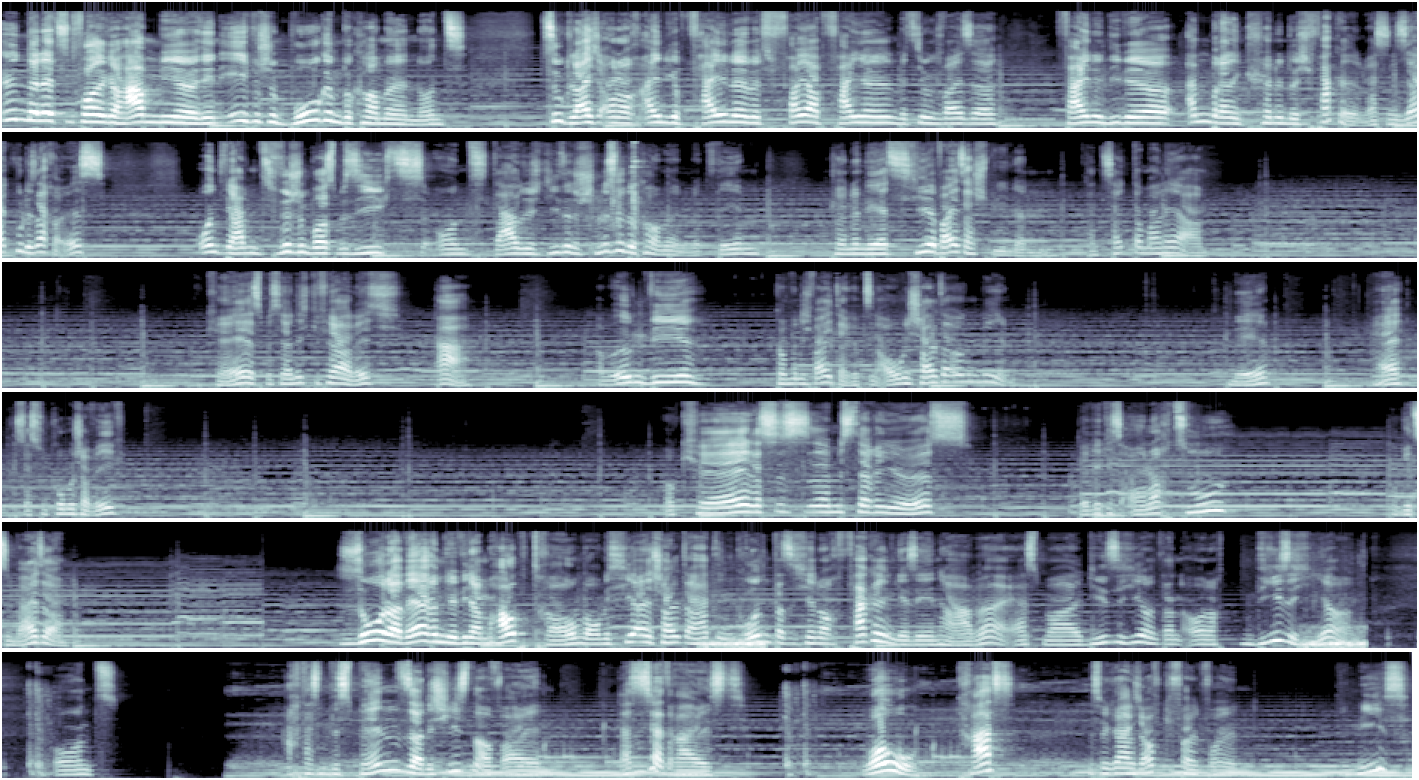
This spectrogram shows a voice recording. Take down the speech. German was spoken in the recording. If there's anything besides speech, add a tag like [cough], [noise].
In der letzten Folge haben wir den epischen Bogen bekommen und zugleich auch noch einige Pfeile mit Feuerpfeilen, beziehungsweise Pfeilen, die wir anbrennen können durch Fackeln, was eine sehr coole Sache ist. Und wir haben den Zwischenboss besiegt und dadurch diesen Schlüssel bekommen. Mit dem können wir jetzt hier weiterspielen. Dann zeig doch mal her. Okay, ist bisher nicht gefährlich. Ah. Aber irgendwie kommen wir nicht weiter. Gibt es einen Augenschalter irgendwie? Nee. Hä? Ist das für ein komischer Weg? Okay, das ist äh, mysteriös. Der Weg ist auch noch zu. Wo geht's denn weiter? So, da wären wir wieder im Hauptraum. Warum ich hier einen Schalter hat den Grund, dass ich hier noch Fackeln gesehen habe. Erstmal diese hier und dann auch noch diese hier. Und... Das sind Dispenser. Die schießen auf einen. Das ist ja dreist. Wow, krass. Das ist mir gar nicht aufgefallen vorhin. Wie mies.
